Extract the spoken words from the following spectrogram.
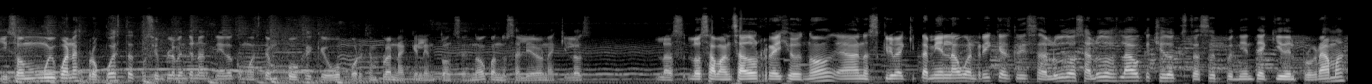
y, son muy buenas propuestas, pues simplemente no han tenido como este empuje que hubo, por ejemplo, en aquel entonces, ¿no? Cuando salieron aquí los, los, los avanzados regios, ¿no? Ya nos escribe aquí también Lau Enríquez que dice saludos, saludos Lau, qué chido que estás pendiente aquí del programa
